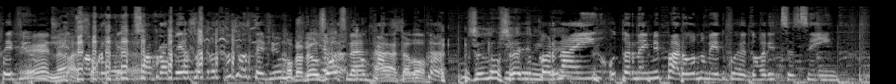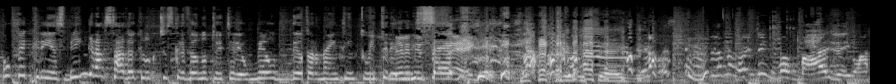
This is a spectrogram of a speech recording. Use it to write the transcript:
Teve um É, dia não, é só, só pra ver, só pra ver as outras pessoas. Teve um Só pra ver os outros, né? Ah, tá bom. Você não segue o ninguém. Tornaim, o Tornaim me parou no meio do corredor e disse assim: Pô, Fê Cris, bem engraçado aquilo que tu escreveu no Twitter. Eu, meu Deus, o Tornaim tem Twitter, ele, Ele me me segue. Ele me segue. escrevendo um monte de bobagem lá.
